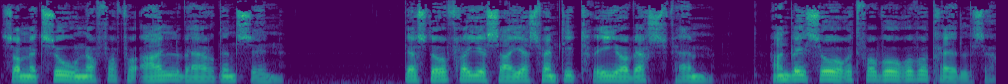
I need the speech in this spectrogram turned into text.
som et sonoffer for all verdens synd. Der står fra Jesajas 53 og vers 5. Han ble såret for våre overtredelser,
